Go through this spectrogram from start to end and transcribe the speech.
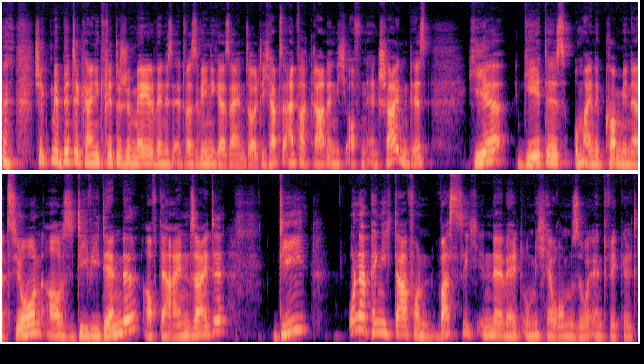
schickt mir bitte keine kritische Mail, wenn es etwas weniger sein sollte. Ich habe es einfach gerade nicht offen. Entscheidend ist, hier geht es um eine Kombination aus Dividende auf der einen Seite, die unabhängig davon, was sich in der Welt um mich herum so entwickelt,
